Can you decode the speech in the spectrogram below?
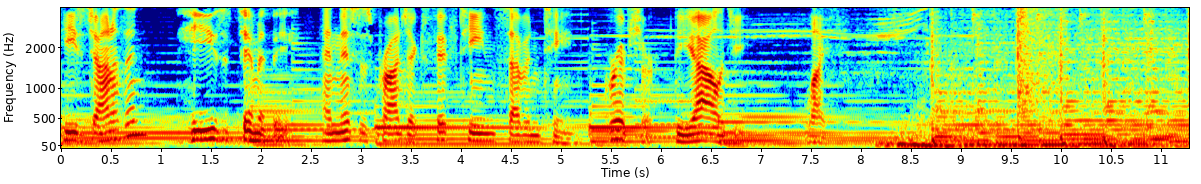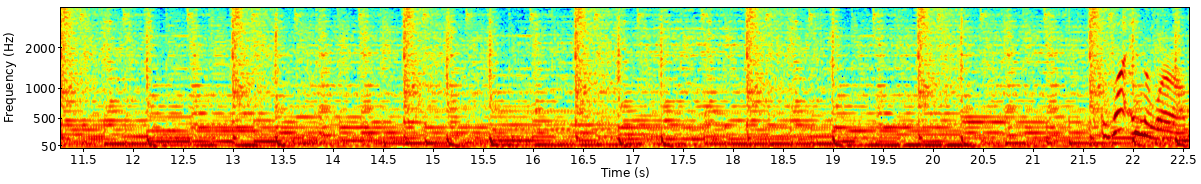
He's Jonathan, He's Timothy. and this is Project 1517. Scripture, theology, life. What in the world?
